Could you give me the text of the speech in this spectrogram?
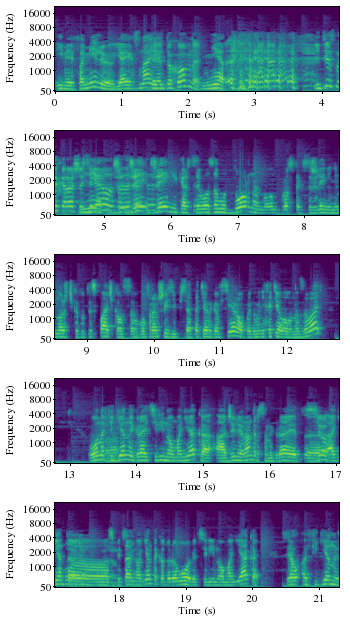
имя и фамилию, я их знаю. Дэвид Духовно? Нет, Единственный хороший сериал. нет, Дж- Джей- Джейми, кажется, его зовут Дорна, но он просто, к сожалению, немножечко тут испачкался во франшизе 50 оттенков серого, поэтому не хотел его называть. Он А. офигенно играет серийного маньяка, а Джиллиан Андерсон играет э, Всё, агента, понял, э, понял. специального агента, который ловит серийного маньяка. Сериал офигенный,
